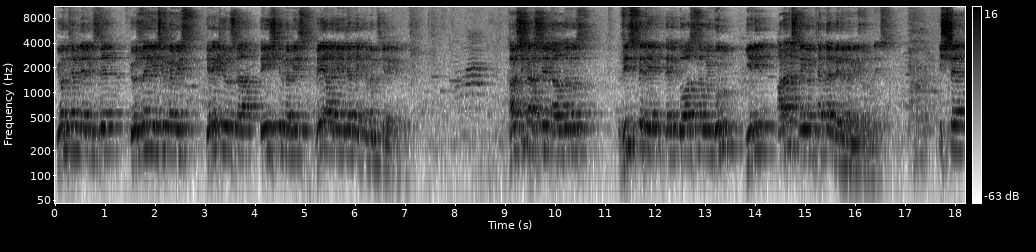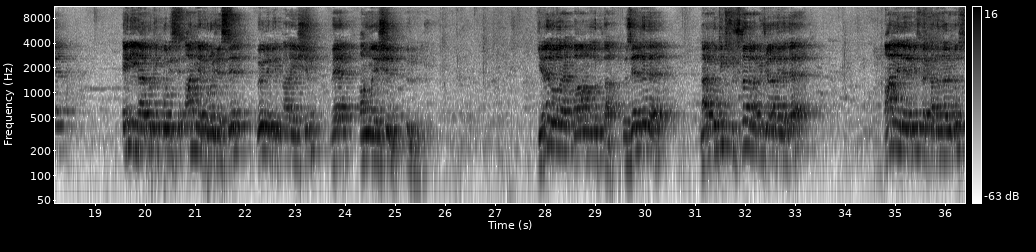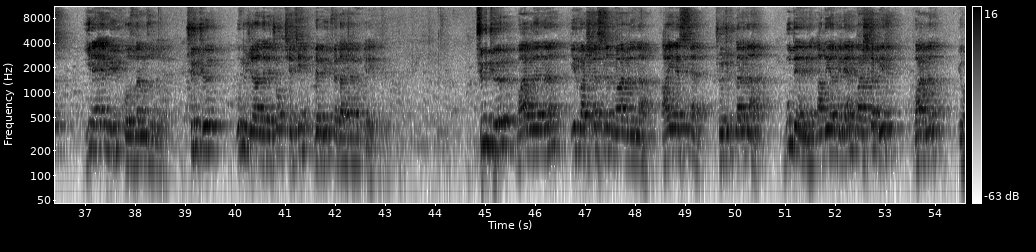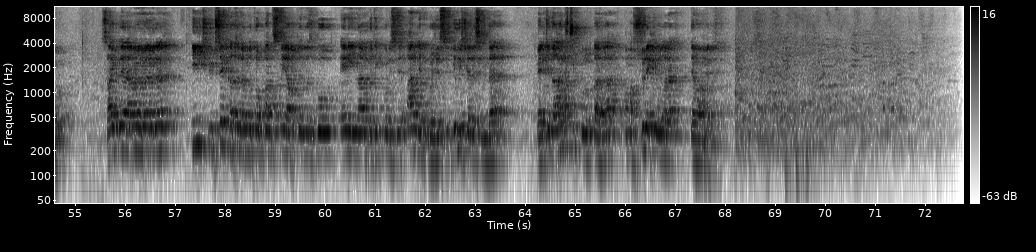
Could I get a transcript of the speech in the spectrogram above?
yöntemlerimizi gözden geçirmemiz, gerekiyorsa değiştirmemiz veya yenileri de eklememiz gerekmektedir karşı karşıya kaldığımız risk ve tehditlerin doğasına uygun yeni araç ve yöntemler belirlemek zorundayız. İşte en iyi narkotik polisi anne projesi böyle bir arayışın ve anlayışın ürünüdür. Genel olarak bağımlılıkla, özelde de narkotik suçlarla mücadelede annelerimiz ve kadınlarımız yine en büyük kozlarımız olacak. Çünkü bu mücadele çok çetin ve büyük fedakarlık gerektiriyor. Çünkü varlığını bir başkasının varlığına, ailesine, çocuklarına bu denli adayabilen başka bir varlık yok. Saygıdeğer hanımefendiler, ilk yüksek katılımlı toplantısını yaptığımız bu en iyi narkotik polisi anne projesi yıl içerisinde belki daha küçük gruplarla ama sürekli olarak devam edecek.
